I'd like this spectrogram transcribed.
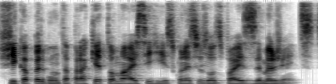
fica a pergunta: para que tomar esse risco nesses Sim. outros países emergentes?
